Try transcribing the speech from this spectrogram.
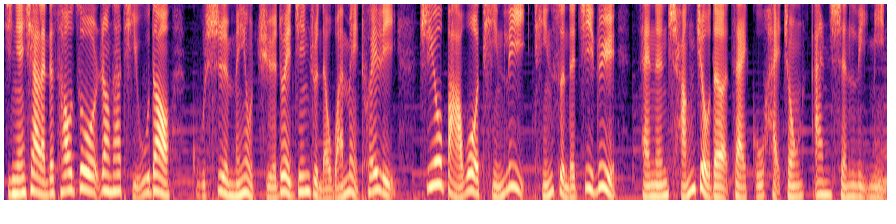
几年下来的操作，让他体悟到股市没有绝对精准的完美推理，只有把握停利停损的纪律，才能长久的在股海中安身立命。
